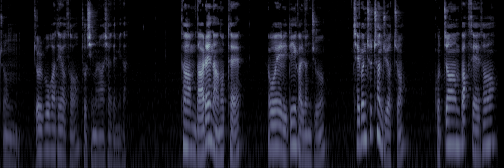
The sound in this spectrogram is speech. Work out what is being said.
좀 쫄보가 되어서 조심을 하셔야 됩니다 다음 나레 나노텍 OLED 관련주 최근 추천주였죠. 고점 박스에서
